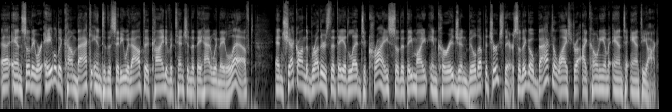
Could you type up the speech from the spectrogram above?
Uh, and so they were able to come back into the city without the kind of attention that they had when they left and check on the brothers that they had led to Christ so that they might encourage and build up the church there. So they go back to Lystra, Iconium, and to Antioch.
